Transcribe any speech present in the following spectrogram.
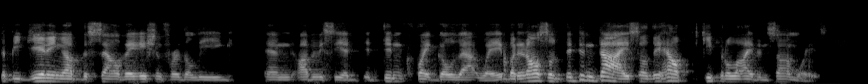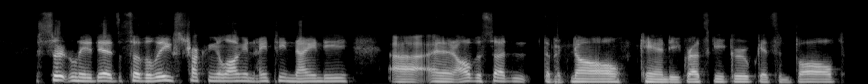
the beginning of the salvation for the league and obviously it, it, didn't quite go that way but it also it didn't die so they helped keep it alive in some ways certainly it did. So the league's trucking along in 1990, uh, and then all of a sudden the McNall, Candy, Gretzky group gets involved,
